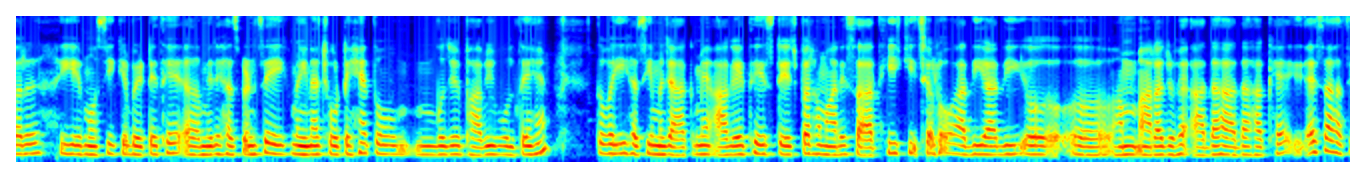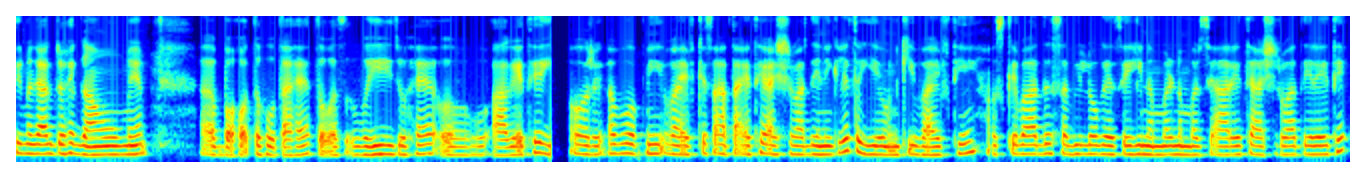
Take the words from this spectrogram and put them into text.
पर ये मौसी के बेटे थे। आ, मेरे हस्बैंड से एक महीना छोटे हैं तो मुझे भाभी बोलते हैं। तो वही हँसी मज़ाक में आ गए थे स्टेज पर हमारे साथ ही कि चलो आदि आदि हमारा जो है आधा आधा हक है। ऐसा हँसी मज़ाक जो है गाँव में बहुत होता है। तो बस वही जो है वो आ गए थे। और अब वो अपनी वाइफ़ के साथ आए थे आशीर्वाद देने के लिए तो ये उनकी वाइफ़ थी। उसके बाद सभी लोग ऐसे ही नंबर नंबर से आ रहे थे आशीर्वाद दे रहे थे।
